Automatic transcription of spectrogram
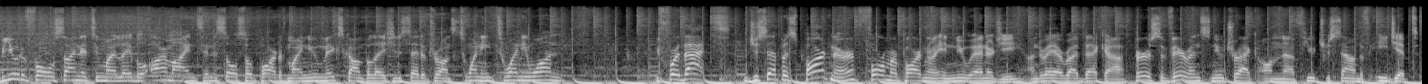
Beautiful, signed it to my label Armind, and it's also part of my new mix compilation, State of Trance 2021. Before that, Giuseppe's partner, former partner in New Energy, Andrea Rebecca, Perseverance, new track on uh, Future Sound of Egypt.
